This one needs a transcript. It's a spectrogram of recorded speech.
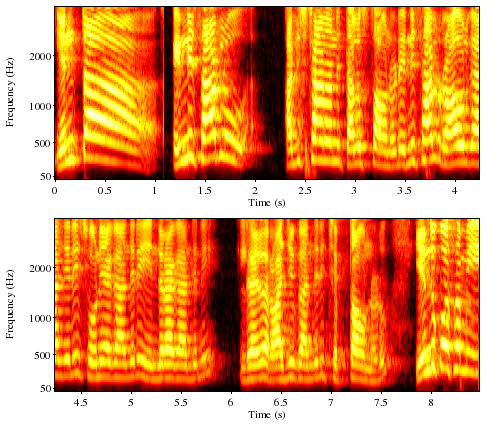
ఎంత ఎన్నిసార్లు అధిష్టానాన్ని తలుస్తా ఉన్నాడు ఎన్నిసార్లు రాహుల్ గాంధీని సోనియా గాంధీని ఇందిరాగాంధీని లేదా రాజీవ్ గాంధీని చెప్తా ఉన్నాడు. ఎందుకోసం ఈ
